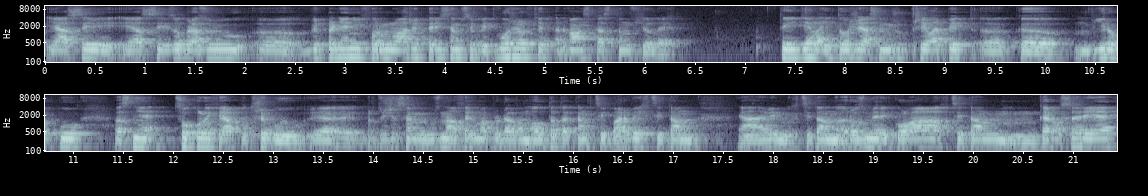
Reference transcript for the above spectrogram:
já si, já si zobrazuju vyplněný formuláře, který jsem si vytvořil v těch Advanced Custom Fieldech ty dělají to, že já si můžu přilepit eh, k výrobku vlastně cokoliv já potřebuju, protože jsem různá firma, prodávám auta, tak tam chci barvy, chci tam, já nevím, chci tam rozměry kola, chci tam mm, karoserie.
